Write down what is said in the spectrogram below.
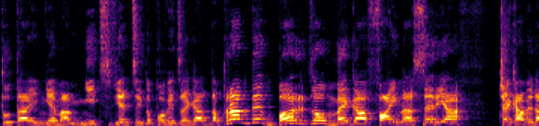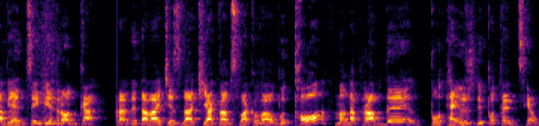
tutaj nie mam nic więcej do powiedzenia. Naprawdę bardzo mega fajna seria. Czekamy na więcej, Biedronka. Prawda, dawajcie znać jak wam smakowało, bo to ma naprawdę potężny potencjał.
